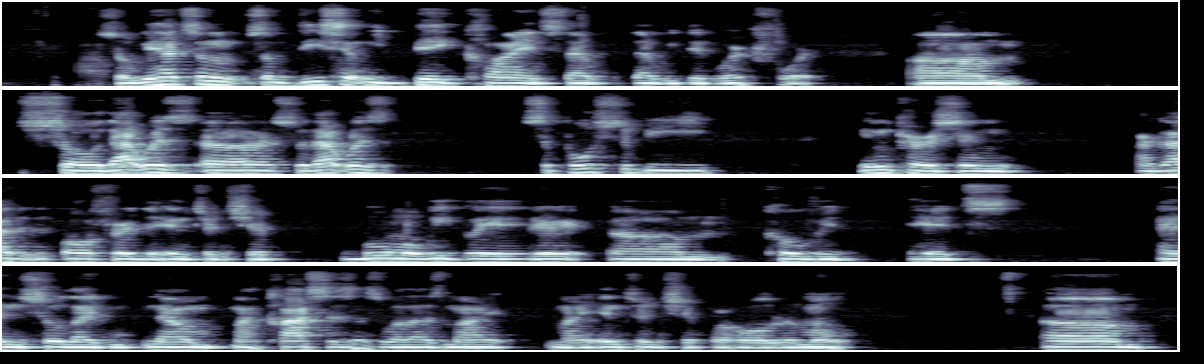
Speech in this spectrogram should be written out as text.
So we had some some decently big clients that that we did work for. Um, so that was uh, so that was supposed to be in person. I got offered the internship. Boom a week later um, covid hits. And so like now my classes as well as my my internship are all remote. Um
